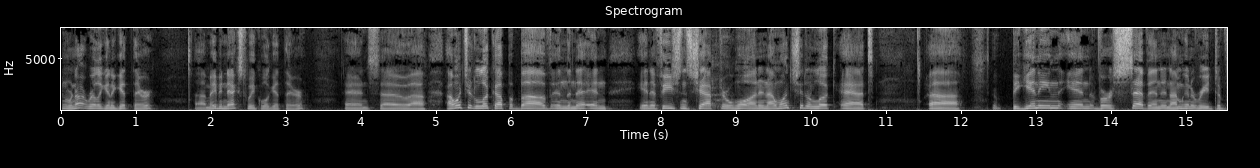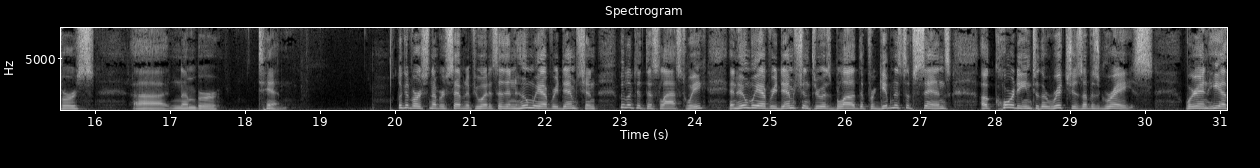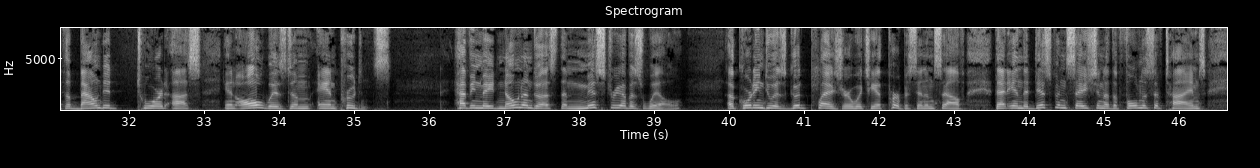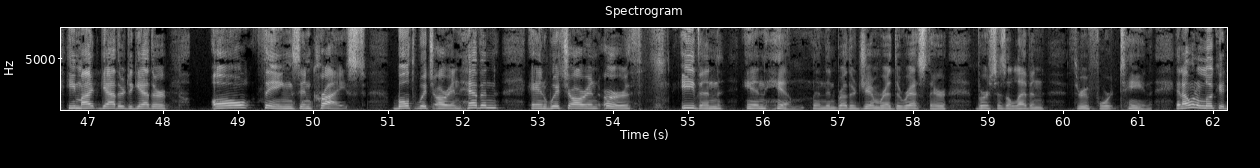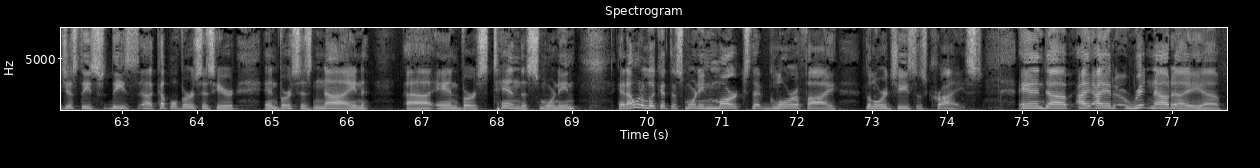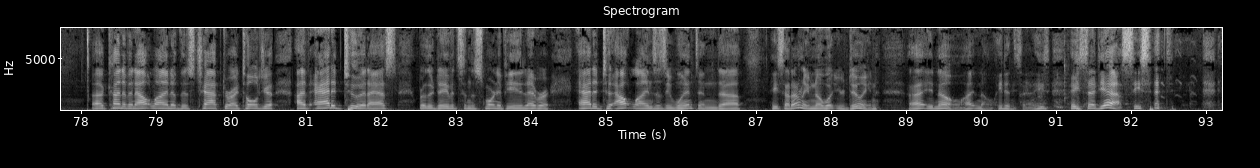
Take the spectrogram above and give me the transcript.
We're not really going to get there. Uh, maybe next week we'll get there. And so uh, I want you to look up above in the in in Ephesians chapter one, and I want you to look at uh, beginning in verse seven, and I'm going to read to verse uh, number ten. Look at verse number seven, if you would. It says, In whom we have redemption. We looked at this last week. In whom we have redemption through his blood, the forgiveness of sins, according to the riches of his grace, wherein he hath abounded toward us in all wisdom and prudence, having made known unto us the mystery of his will, according to his good pleasure which he hath purposed in himself, that in the dispensation of the fullness of times he might gather together all things in Christ, both which are in heaven and which are in earth, even in him. And then Brother Jim read the rest there, verses 11 through 14. And I want to look at just these, these uh, couple verses here in verses 9 uh, and verse 10 this morning. And I want to look at this morning marks that glorify the Lord Jesus Christ. And uh, I, I, had written out a uh, kind of an outline of this chapter. I told you I've added to it. I asked Brother Davidson this morning if he had ever added to outlines as he went, and uh, he said, "I don't even know what you're doing." Uh, no, I no, he didn't say that. He he said yes. He said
